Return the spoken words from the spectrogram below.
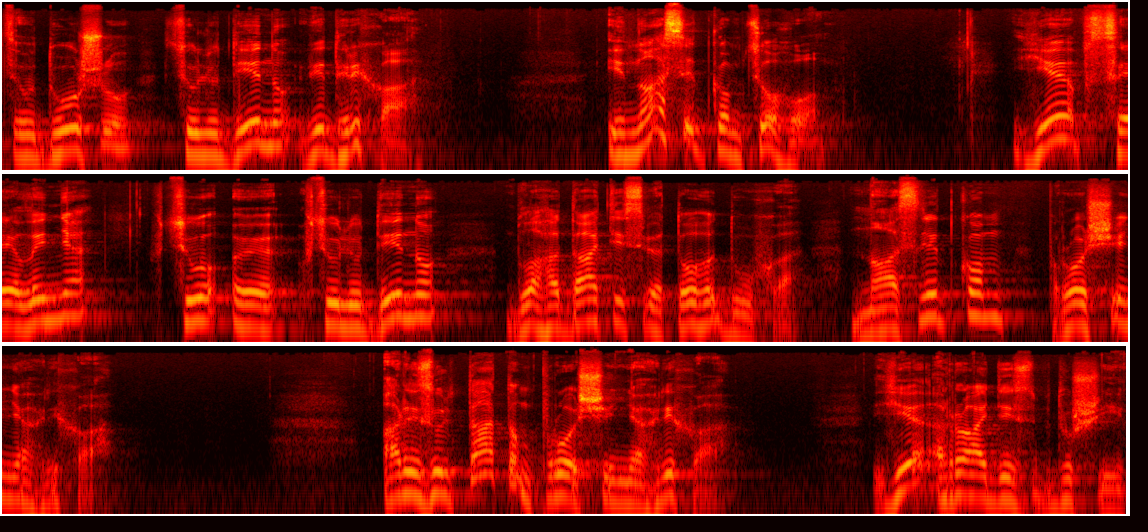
цю душу, цю людину від гріха. І наслідком цього є вселення в цю, е, в цю людину благодаті Святого Духа, наслідком прощення гріха. А результатом прощення гріха є радість в душі.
